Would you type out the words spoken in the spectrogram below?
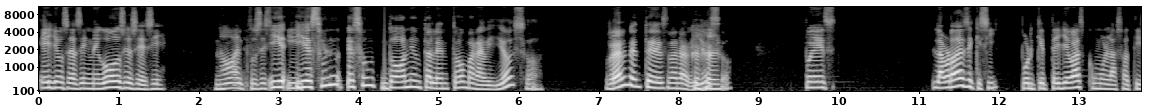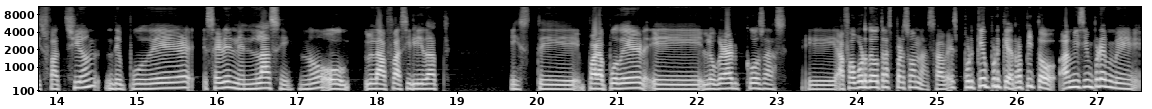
ellos se hacen negocios y así, ¿no? Entonces... Y, es, un, es un don y un talento maravilloso. Realmente es maravilloso. pues la verdad es de que sí, porque te llevas como la satisfacción de poder ser el enlace, ¿no? O la facilidad este, para poder eh, lograr cosas eh, a favor de otras personas, ¿sabes? ¿Por qué? Porque, repito, a mí siempre me,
